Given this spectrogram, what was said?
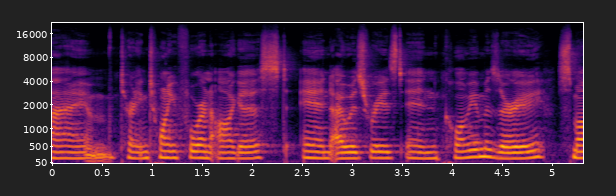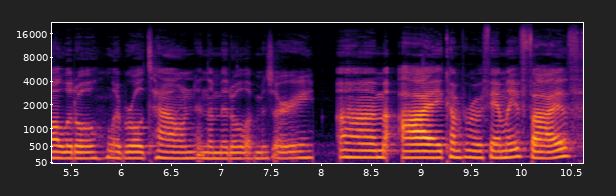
I'm turning 24 in August, and I was raised in Columbia, Missouri, small little liberal town in the middle of Missouri. Um, I come from a family of five.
